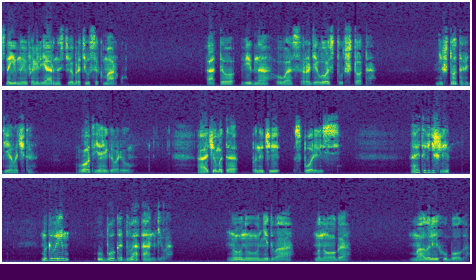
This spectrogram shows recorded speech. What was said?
с наивной фамильярностью обратился к Марку. «А то, видно, у вас родилось тут что-то». «Не что-то, а девочка». «Вот я и говорю». «А о чем это по ночи спорились?» «А это, видишь ли, мы говорим у Бога два ангела. Ну-ну, не два, много. Мало ли их у Бога?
